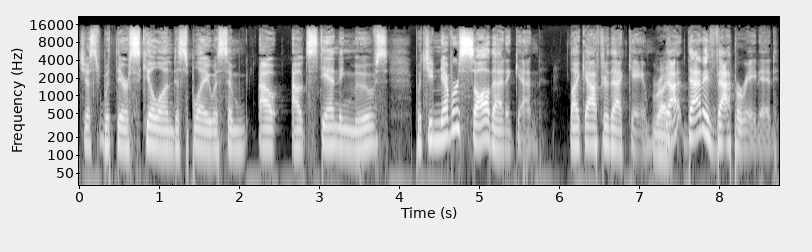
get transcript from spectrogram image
just with their skill on display with some out outstanding moves. But you never saw that again, like after that game. Right. That that evaporated,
